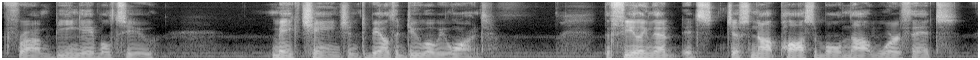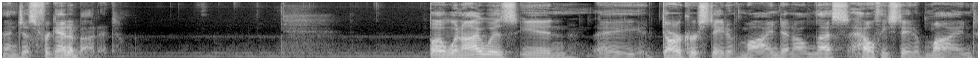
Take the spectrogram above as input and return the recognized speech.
from being able to make change and to be able to do what we want. the feeling that it's just not possible, not worth it, and just forget about it. But when I was in a darker state of mind and a less healthy state of mind,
